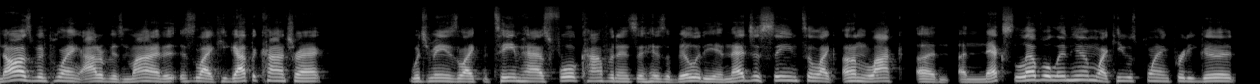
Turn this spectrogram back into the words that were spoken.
Nah's been playing out of his mind. It's like he got the contract which means like the team has full confidence in his ability. And that just seemed to like unlock a, a next level in him. Like he was playing pretty good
